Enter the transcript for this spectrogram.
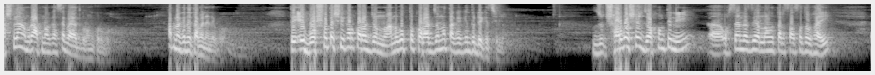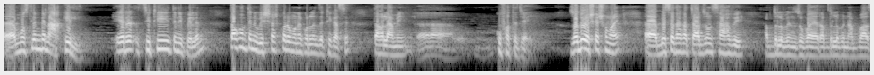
আসলে আমরা আপনার কাছে বায়াত গ্রহণ করব। আপনাকে নেতা মেনে নেব। তো এই বর্ষতা স্বীকার করার জন্য, আনুগত্য করার জন্য তাকে কিন্তু ডেকেছিল। সর্বশেষ যখন তিনি হোসেন রাজি আল্লাহ তার চাচাতো ভাই মুসলিম বিন আকিল এর চিঠি তিনি পেলেন, তখন তিনি বিশ্বাস করে মনে করলেন যে ঠিক আছে, তাহলে আমি কুফাতে যাই। যদিও সে সময় বেঁচে থাকা চারজন সাহাবি, আবদুল্লাহ বিন জুবাইর, আবদুল্লাহ বিন আব্বাস,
